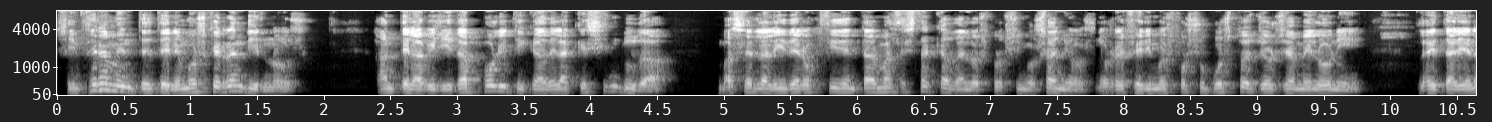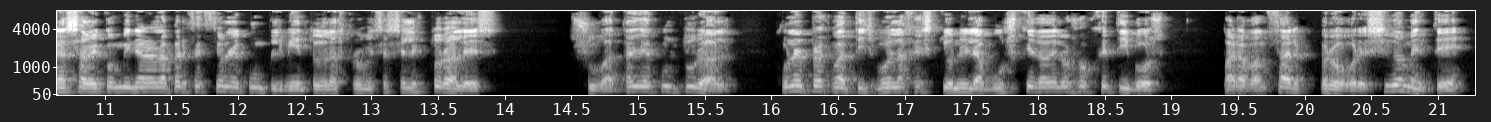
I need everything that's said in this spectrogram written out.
Sinceramente tenemos que rendirnos ante la habilidad política de la que sin duda va a ser la líder occidental más destacada en los próximos años. Nos referimos, por supuesto, a Giorgia Meloni. La italiana sabe combinar a la perfección el cumplimiento de las promesas electorales, su batalla cultural, con el pragmatismo en la gestión y la búsqueda de los objetivos para avanzar progresivamente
